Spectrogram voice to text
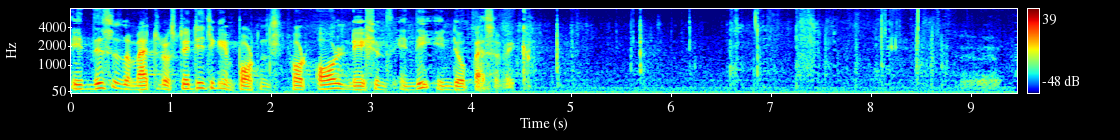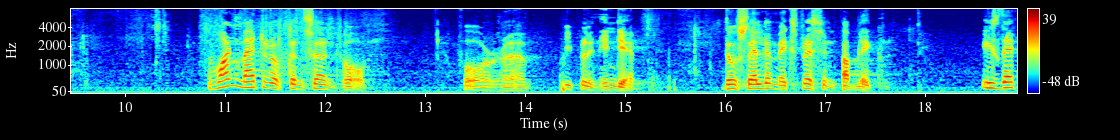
it, this is a matter of strategic importance for all nations in the Indo-Pacific. One matter of concern for, for uh, people in India though seldom expressed in public, is that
